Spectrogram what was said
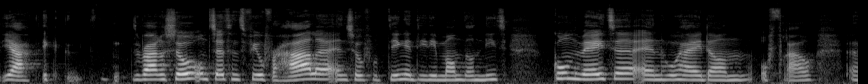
ja, ik, er waren zo ontzettend veel verhalen en zoveel dingen die die man dan niet kon weten. En hoe hij dan, of vrouw, uh,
